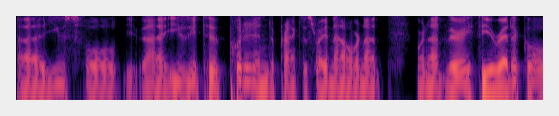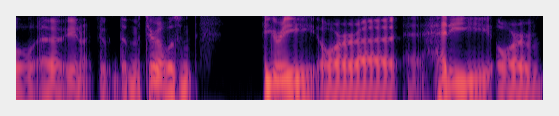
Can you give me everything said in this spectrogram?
uh, useful uh, easy to put it into practice. Right now we're not we're not very theoretical. Uh, you know the material wasn't theory or uh, heady or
